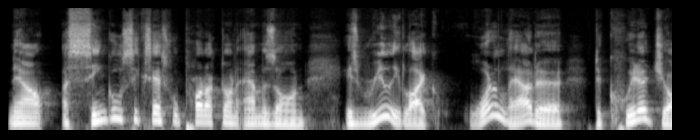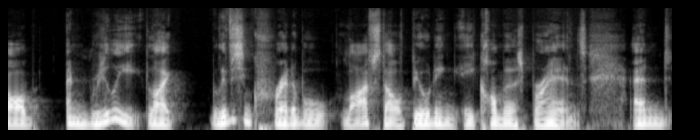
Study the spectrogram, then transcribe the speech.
Now, a single successful product on Amazon is really like what allowed her to quit her job and really like live this incredible lifestyle of building e-commerce brands. And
